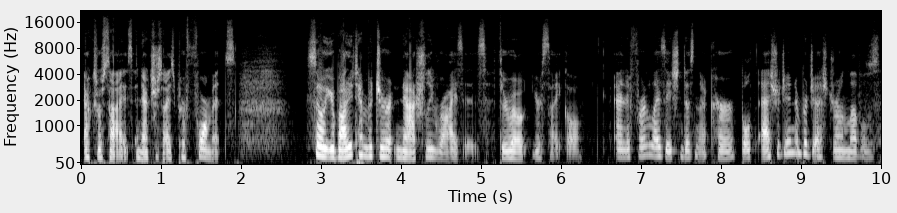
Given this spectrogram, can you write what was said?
exercise and exercise performance. So your body temperature naturally rises throughout your cycle. And if fertilization doesn't occur, both estrogen and progesterone levels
